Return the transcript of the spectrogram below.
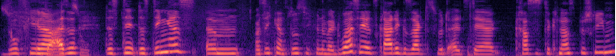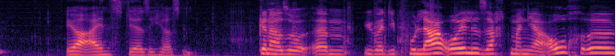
So viel Genau, dazu. also das, das Ding ist, ähm, was ich ganz lustig finde, weil du hast ja jetzt gerade gesagt, es wird als der krasseste Knast beschrieben. ja, eins der sichersten. Genau, so ähm, über die Polareule sagt man ja auch äh,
